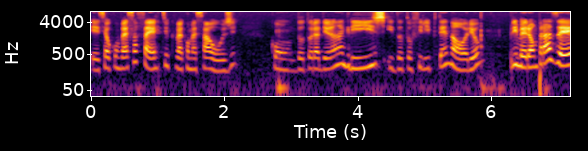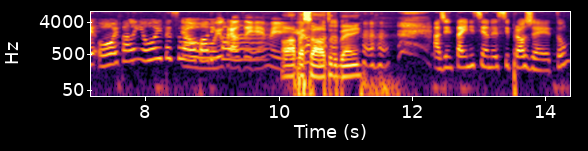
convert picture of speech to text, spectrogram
esse é o Conversa Fértil que vai começar hoje com doutora Adriana Gris e doutor Felipe Tenório. Primeiro é um prazer. Oi, falem oi, pessoal. Oi, Podem o prazer é meu. Olá, pessoal, tudo bem? a gente está iniciando esse projeto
